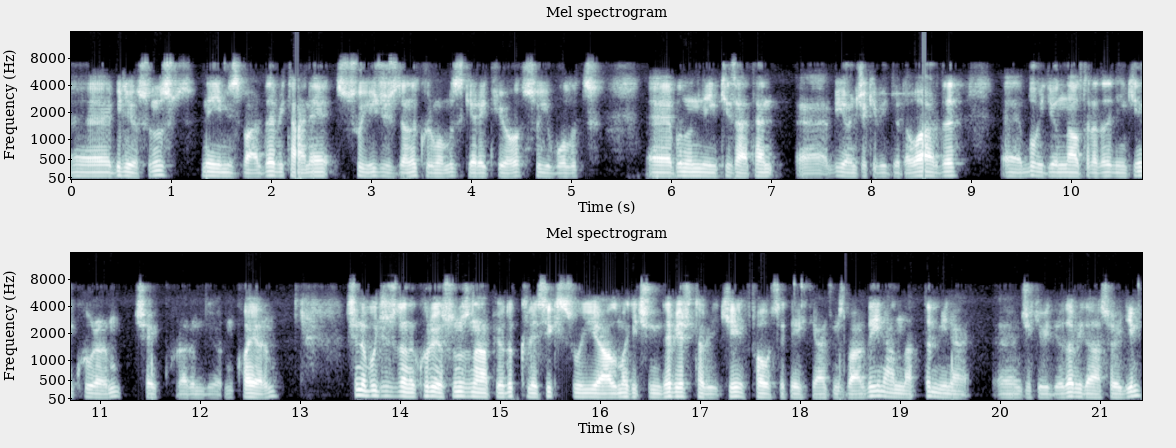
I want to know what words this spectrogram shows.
e, biliyorsunuz neyimiz vardı? Bir tane Sui cüzdanı kurmamız gerekiyor. Sui Wallet. E, bunun linki zaten e, bir önceki videoda vardı. E, bu videonun altına da linkini kurarım. Şey kurarım diyorum, koyarım. Şimdi bu cüzdanı kuruyorsunuz. Ne yapıyorduk? Klasik Sui'yi almak için de bir tabii ki faucet'e ihtiyacımız vardı. Yine anlattım. Yine e, önceki videoda bir daha söyleyeyim.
